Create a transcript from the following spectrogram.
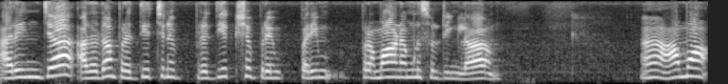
அறிஞ்சா அதை தான் பிரத்யட்சண பிரத்யக்ஷ பிர பரி பிரமாணம்னு சொல்கிறீங்களா ஆ ஆமாம்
